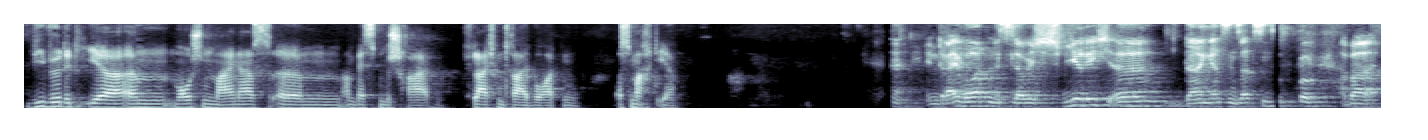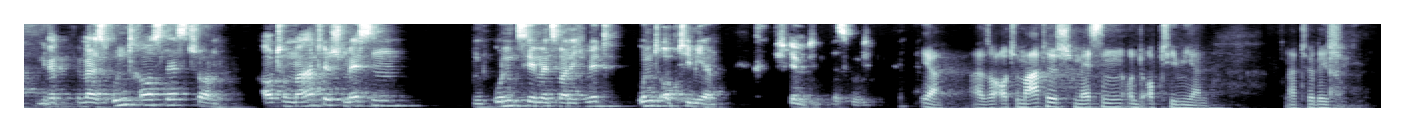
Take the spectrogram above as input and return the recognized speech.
wie würdet ihr ähm, Motion Miners ähm, am besten beschreiben? Vielleicht in drei Worten. Was macht ihr? In drei Worten ist, glaube ich, schwierig, äh, da einen ganzen Satz hinzubekommen. Aber wenn man das und rauslässt, schon. Automatisch messen und und zählen wir zwar nicht mit und optimieren. Stimmt, das ist gut. Ja, also automatisch messen und optimieren. Natürlich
